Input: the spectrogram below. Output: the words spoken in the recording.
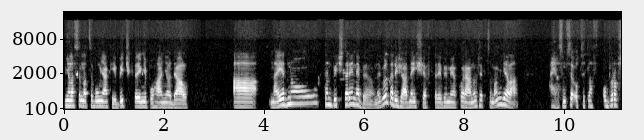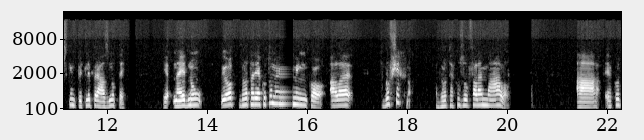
Měla jsem nad sebou nějaký byč, který mě poháněl dál. A najednou ten byč tady nebyl. Nebyl tady žádný šéf, který by mi jako ráno řekl, co mám dělat. A já jsem se ocitla v obrovském pytli prázdnoty. Je, najednou, jo, bylo tady jako to miminko, ale to bylo všechno. A bylo to jako zoufalé málo. A jako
